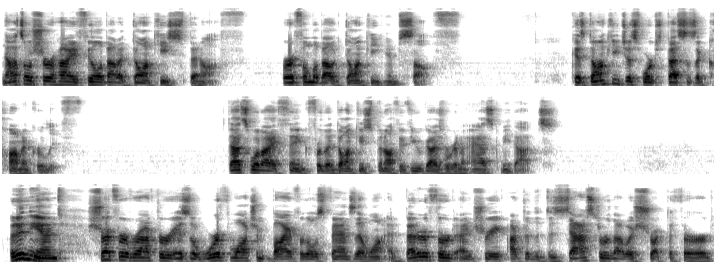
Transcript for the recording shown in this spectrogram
not so sure how I feel about a Donkey spin-off or a film about Donkey himself. Because Donkey just works best as a comic relief. That's what I think for the Donkey spin-off if you guys were going to ask me that. But in the end, Shrek Forever After is a worth watching buy for those fans that want a better third entry after the disaster that was Shrek the Third.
